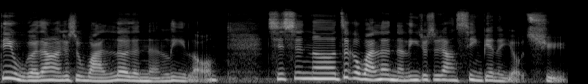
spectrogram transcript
第五个当然就是玩乐的能力喽。其实呢，这个玩乐能力就是让性变得有趣。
